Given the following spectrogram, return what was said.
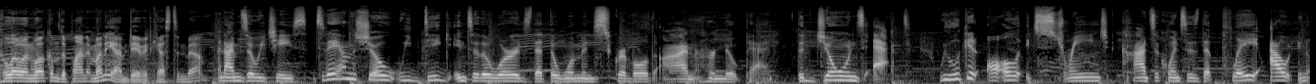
Hello and welcome to Planet Money. I'm David Kestenbaum. And I'm Zoe Chase. Today on the show, we dig into the words that the woman scribbled on her notepad the Jones Act. We look at all its strange consequences that play out in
